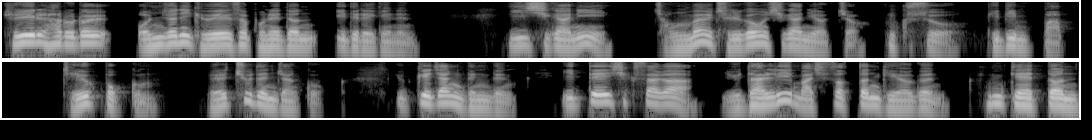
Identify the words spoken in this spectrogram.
주일 하루를 온전히 교회에서 보내던 이들에게는 이 시간이 정말 즐거운 시간이었죠. 국수, 비빔밥, 제육볶음, 배추된장국, 육개장 등등 이때의 식사가 유달리 맛있었던 기억은 함께했던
